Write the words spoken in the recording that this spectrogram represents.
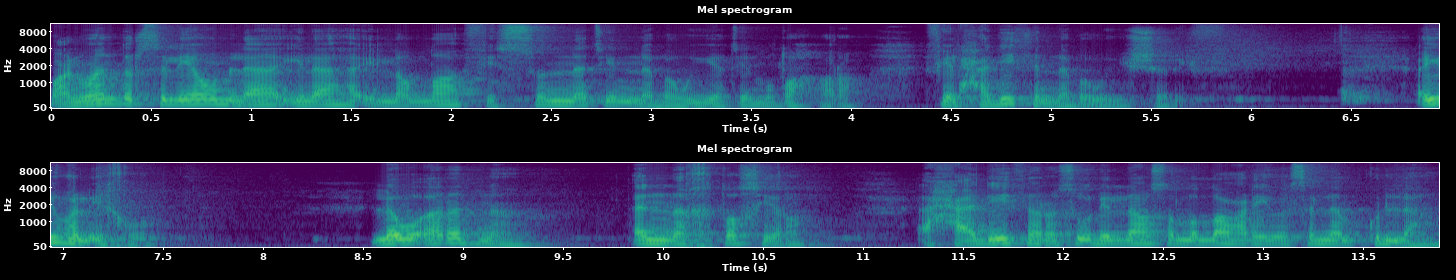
وعنوان درس اليوم لا إله إلا الله في السنة النبوية المطهرة في الحديث النبوي الشريف. أيها الإخوة لو أردنا أن نختصر أحاديث رسول الله صلى الله عليه وسلم كلها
